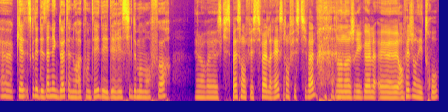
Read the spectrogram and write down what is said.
Est-ce que tu as des anecdotes à nous raconter, des, des récits de moments forts? Alors, ce qui se passe en festival reste en festival. non, non, je rigole. en fait, j'en ai trop.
